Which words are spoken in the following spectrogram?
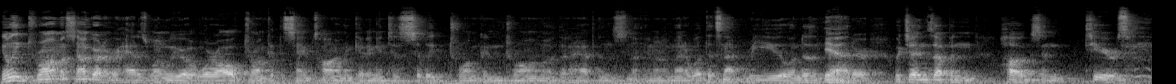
The only drama Soundgarden ever had is when we were, were all drunk at the same time and getting into silly drunken drama that happens, you know, no matter what. That's not real and doesn't yeah. matter, which ends up in hugs and tears,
